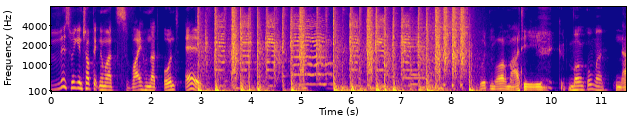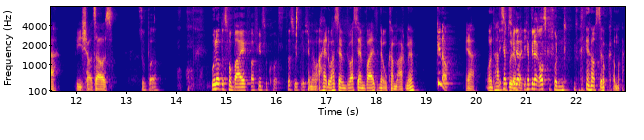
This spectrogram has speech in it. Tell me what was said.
This Week in ShopTech Nummer 211. Guten Morgen, Martin. Guten Morgen, Roman. Na, wie schaut's aus? Super. Urlaub ist vorbei, war viel zu kurz. Das übliche. Genau. Ach ja, du hast ja, du warst ja im Wald in der Uckermark, ne? Genau. Ja. Und hast Ich habe wieder, ich hab wieder rausgefunden. aus der Uckermark.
